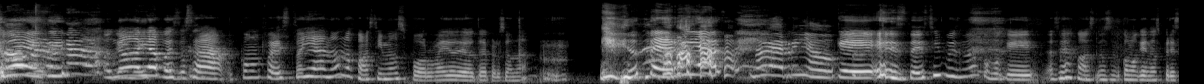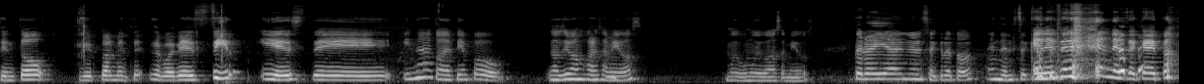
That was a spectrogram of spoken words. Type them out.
puedo decir? No, ya pues, o sea, ¿cómo fue esto? Ya, ¿no? Nos conocimos por medio de otra persona. Y no te rías. No me río. Que, este, sí, pues, ¿no? Como que, o sea, como que nos presentó virtualmente, se podría decir. Y este, y nada, con el tiempo nos dimos mejores amigos. Muy, muy buenos amigos. Pero ella en el secreto. En el secreto. En el, en el secreto.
